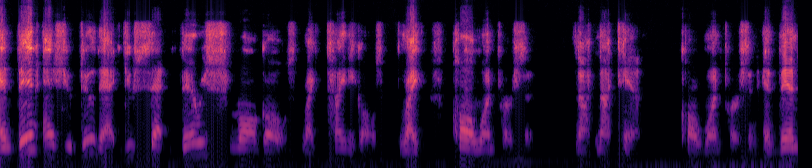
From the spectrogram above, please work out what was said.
And then as you do that, you set very small goals, like tiny goals, like call one person, not, not 10 call one person. And then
